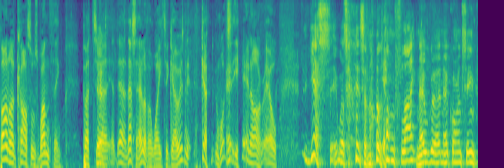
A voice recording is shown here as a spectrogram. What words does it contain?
Barnard Castle's one thing, but uh, yeah. that's a hell of a way to go, isn't it? Go and watch the NRL. Yes, it was. It's a long flight, no uh, no quarantine.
